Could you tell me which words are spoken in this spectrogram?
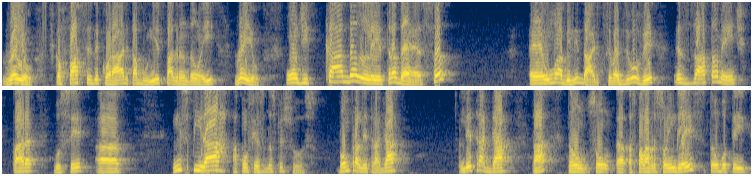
RAIL. Fica fácil vocês decorarem, tá bonito, tá grandão aí, RAIL. Onde cada letra dessa é uma habilidade que você vai desenvolver exatamente para você ah, inspirar a confiança das pessoas. Vamos para a letra H? Letra H, tá? Então, são, as palavras são em inglês, então eu botei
